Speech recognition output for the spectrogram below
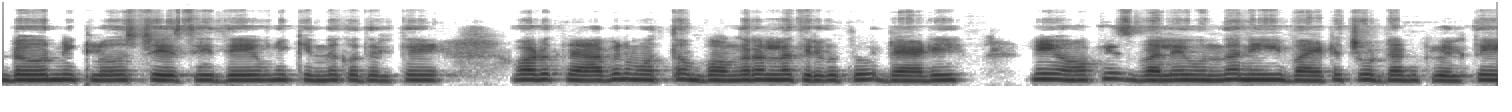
డోర్‌ని క్లోజ్ చేసి దేవుని కిందకొదిలితే వాడు క్యాబిన్ మొత్తం బొంగరంలా తిరుగుతూ డాడీ నీ ఆఫీస్ భలే ఉందని బయట చూడ్డానికి వెళ్తే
